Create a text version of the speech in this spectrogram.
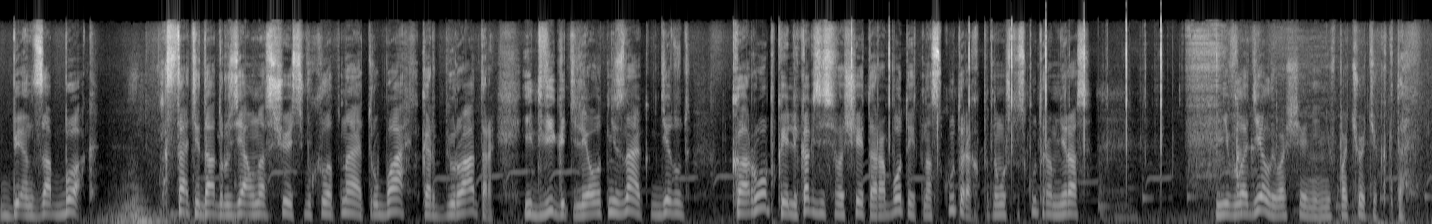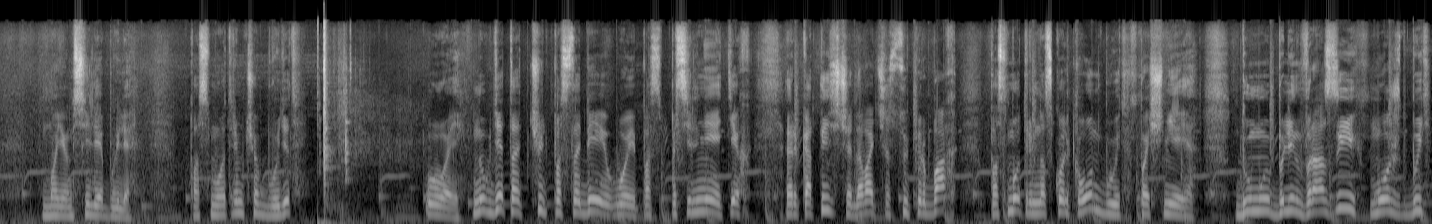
бензобак? Кстати, да, друзья, у нас еще есть выхлопная труба, карбюратор и двигатель. Я вот не знаю, где тут коробка или как здесь вообще это работает на скутерах, потому что скутером не раз не владел и вообще они не в почете как-то в моем селе были. Посмотрим, что будет. Ой, ну где-то чуть послабее, ой, пос, посильнее тех РК-1000. Давайте сейчас супербах, посмотрим, насколько он будет мощнее. Думаю, блин, в разы, может быть,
